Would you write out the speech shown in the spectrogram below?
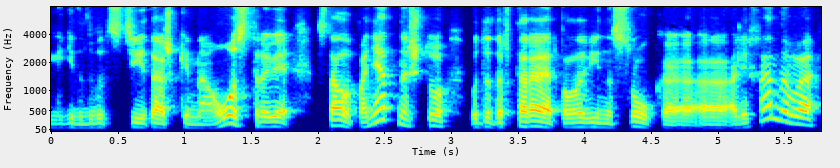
какие-то 20-этажки на острове, стало понятно, что вот эта вторая половина срока э, Алиханова,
